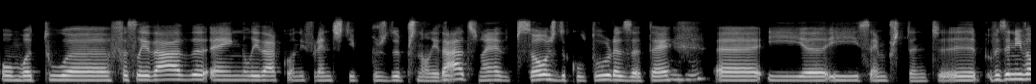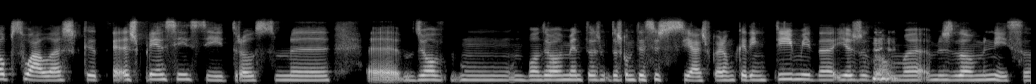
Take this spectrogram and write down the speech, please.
ou, a tua facilidade em lidar com diferentes tipos de personalidades, não é? de pessoas, de culturas até, uhum. uh, e, e, isso é importante. mas a nível pessoal, acho que a experiência em si trouxe-me um bom desenvolvimento das, das, competências sociais, porque era um bocadinho tímida e ajudou-me ajudou nisso.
